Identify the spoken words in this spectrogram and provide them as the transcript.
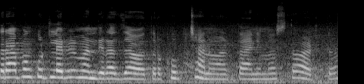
तर आपण कुठल्या बी मंदिरात जावं तर खूप छान वाटतं आणि मस्त वाटतं?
